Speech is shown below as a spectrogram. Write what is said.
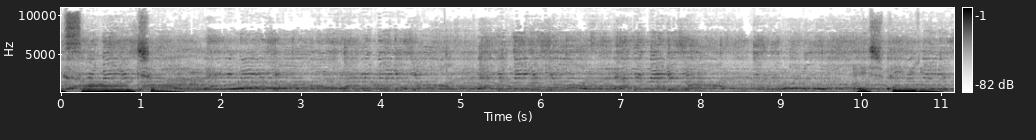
e solte o ar. Respire.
